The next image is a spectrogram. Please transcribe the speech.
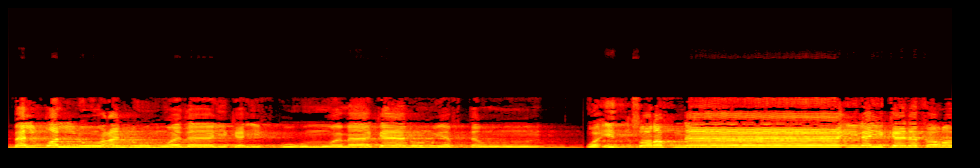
بل ضلوا عنهم وذلك إفكهم وما كانوا يفترون. وإذ صرفنا إليك نفرا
